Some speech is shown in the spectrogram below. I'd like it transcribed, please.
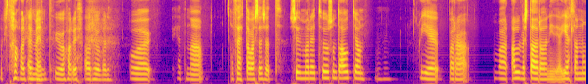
það var ekki Einmitt. hugafarið og hérna og þetta var sagt sumarið 2018 Mhm. og ég bara var alveg staðræðan í því að ég ætla nú,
